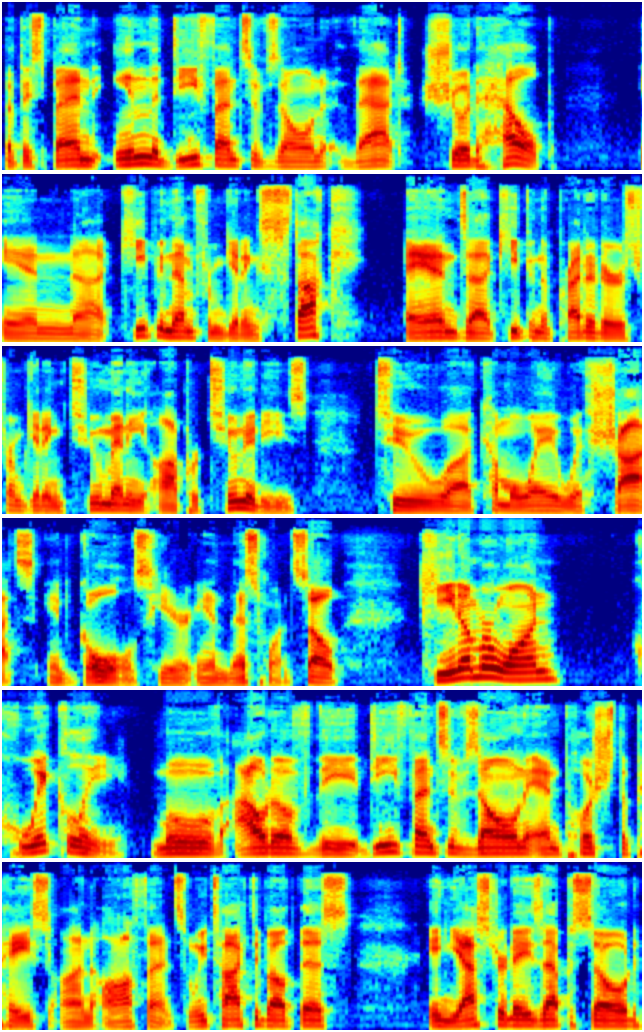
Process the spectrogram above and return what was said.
that they spend in the defensive zone, that should help in uh, keeping them from getting stuck and uh, keeping the Predators from getting too many opportunities to uh, come away with shots and goals here in this one. So, key number one quickly move out of the defensive zone and push the pace on offense. And we talked about this in yesterday's episode.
